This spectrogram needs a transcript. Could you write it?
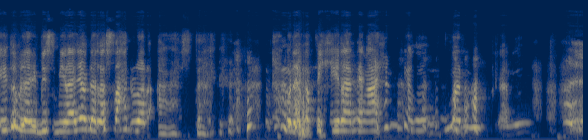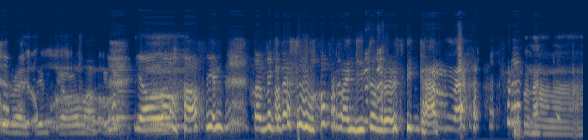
itu dari Bismillahnya udah resah duluan. Astaga. Udah kepikiran yang ada yang bukan kan ya Allah maafin. Ya Allah, maafin. Tapi kita semua pernah gitu berarti kan? Karena pernah lah.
